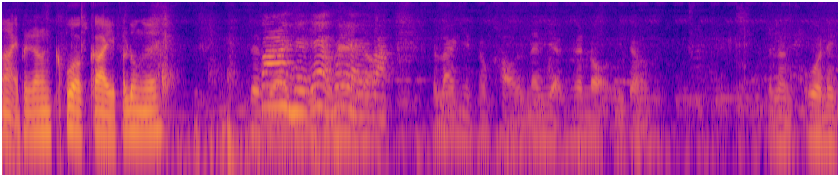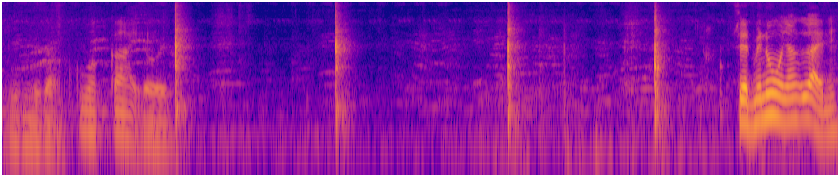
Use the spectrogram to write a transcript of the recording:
หายไปกำลังคั่วไก่ปะลุงเอ้ย ป้าเห็นแล้วไม่ได้ว่ะกำลังเห็นเขาเขาในเหยียบเงินหนอกนี่เจ้ากำลังกลัวในกินอยู่เจ้าคั่วไก่โดยเสร็จเมนูยังเอื้อยนี่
